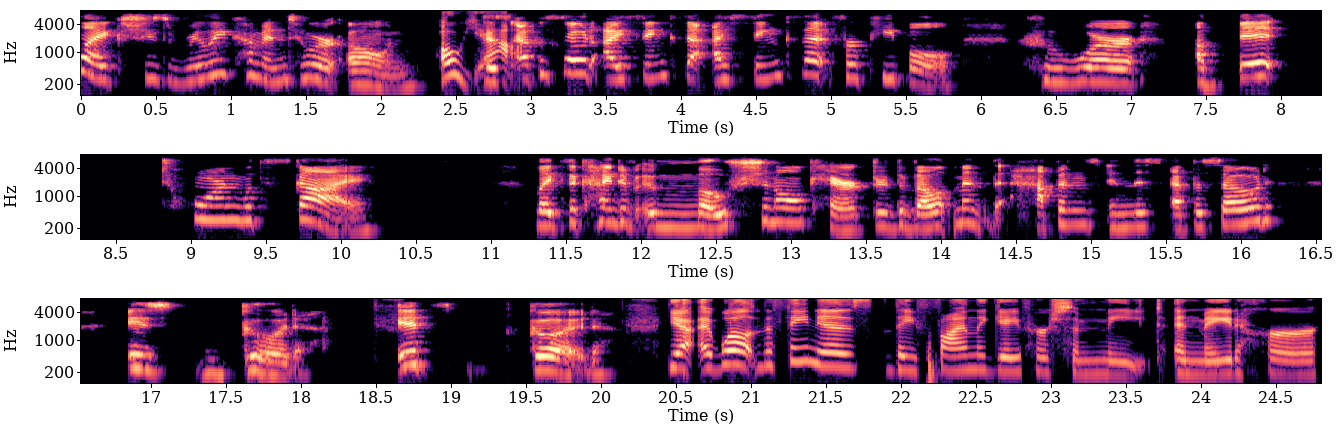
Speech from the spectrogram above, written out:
like she's really come into her own. oh yeah. This episode, I think that I think that for people who were a bit torn with Skye, like the kind of emotional character development that happens in this episode is good. It's good. Yeah, uh, well, the thing is, they finally gave her some meat and made her,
